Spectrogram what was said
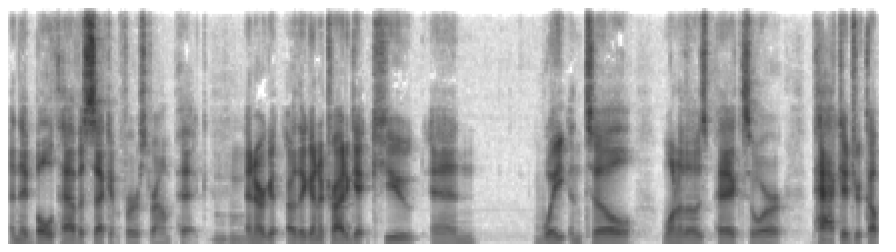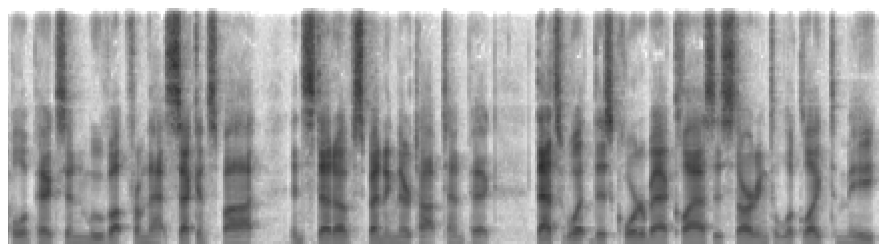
and they both have a second first round pick. Mm-hmm. And are are they going to try to get cute and wait until one of those picks, or package a couple of picks and move up from that second spot instead of spending their top ten pick? That's what this quarterback class is starting to look like to me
